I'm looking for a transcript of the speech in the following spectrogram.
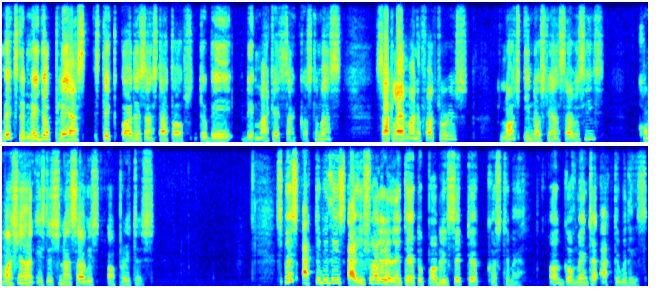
makes the major players, stakeholders, and startups to be the markets and customers, satellite manufacturers, launch industry and services, commercial and institutional service operators. Space activities are usually related to public sector customers or governmental activities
